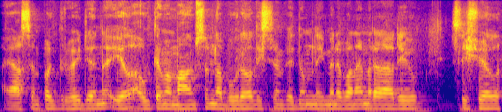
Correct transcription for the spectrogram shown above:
A já jsem pak druhý den jel autem a málem jsem naboural, když jsem v jednom nejmenovaném rádiu slyšel,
